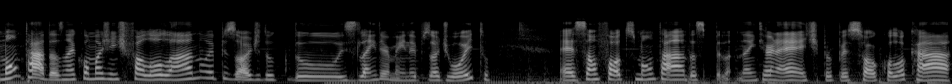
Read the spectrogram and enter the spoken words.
montadas, né? Como a gente falou lá no episódio do, do Slenderman, no episódio 8. É, são fotos montadas na internet para o pessoal colocar,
